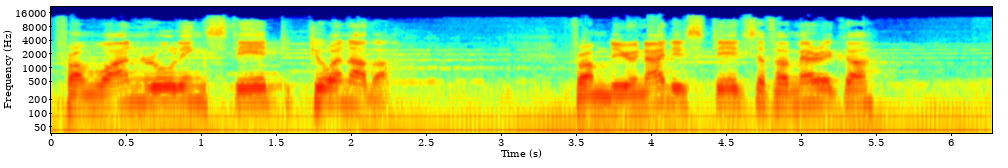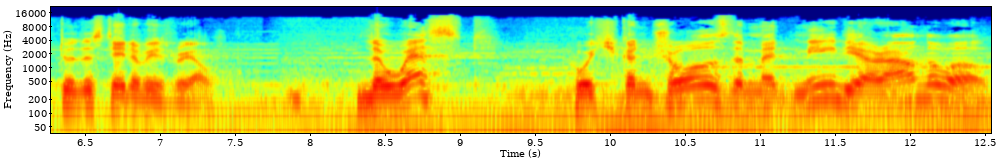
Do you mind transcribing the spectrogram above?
from one ruling state to another, from the United States of America to the State of Israel. The West, which controls the media around the world,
